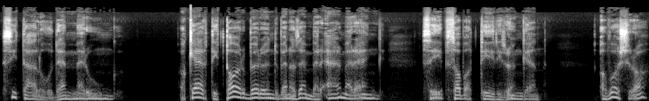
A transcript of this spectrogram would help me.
Szitáló demmerung, a kerti tarböröntben az ember elmereng, szép szabadtéri röngen. A vasra,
